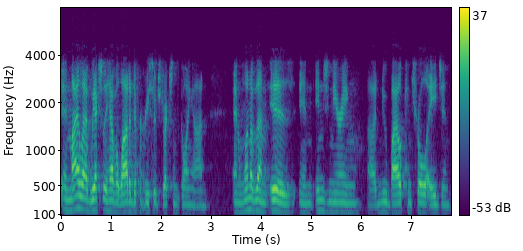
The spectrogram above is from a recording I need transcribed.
in my lab, we actually have a lot of different research directions going on and one of them is in engineering uh, new biocontrol agents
